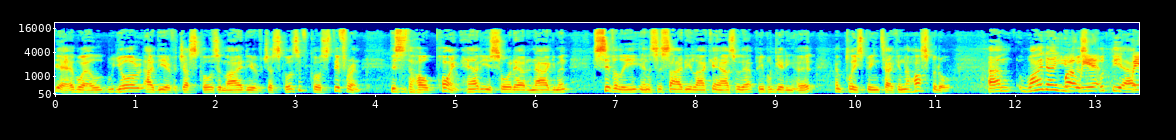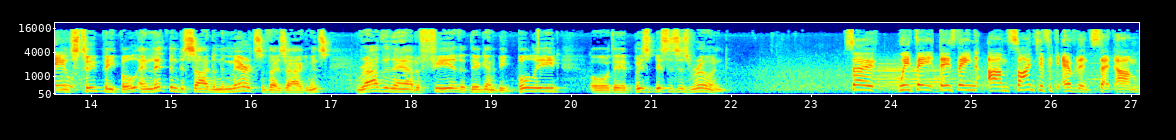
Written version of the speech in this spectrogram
Yeah, well, your idea of a just cause and my idea of a just cause, of course, different. This is the whole point. How do you sort out an argument civilly in a society like ours without people getting hurt and police being taken to hospital? Um, why don't you Well, just we- put the we- arguments to people and let them decide on the merits of those arguments rather than out of fear that they're going to be bullied or their bus- businesses ruined? So we've been, there's been um, scientific evidence that um,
